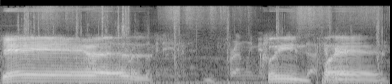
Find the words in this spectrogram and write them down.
Yeah, Friendly clean plan.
